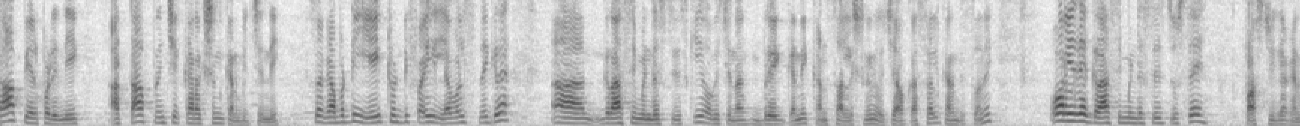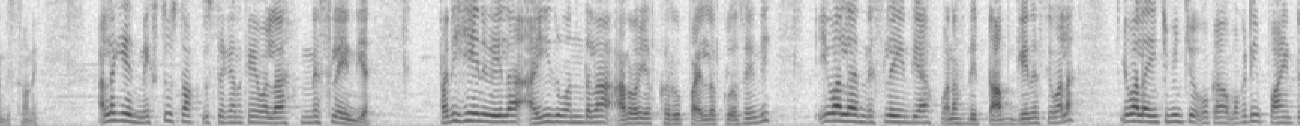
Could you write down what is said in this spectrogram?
టాప్ ఏర్పడింది. ఆ టాప్ నుంచి కరెక్షన్ కనిపించింది. సో కాబట్టి ఎయిట్ ట్వంటీ ఫైవ్ లెవెల్స్ దగ్గర గ్రాసిమ్ ఇండస్ట్రీస్కి ఒక చిన్న బ్రేక్ కానీ కన్సాలేషన్ కానీ వచ్చే అవకాశాలు కనిపిస్తుంది. ఓవరాల్గా గ్రాసిమ్ ఇండస్ట్రీస్ చూస్తే పాజిటివ్గా కనిపిస్తుంది. అలాగే నెక్స్ట్ స్టాక్ చూస్తే కనుక ఇవాళ నెస్లే ఇండియా పదిహేను వేల ఐదు వందల అరవై ఒక్క రూపాయల్లో క్లోజ్ అయింది. ఇవాళ Nestle India one of the top gainers ఇవాళ. ఇవాళ ఇంచుమించు ఒక ఒకటి పాయింట్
